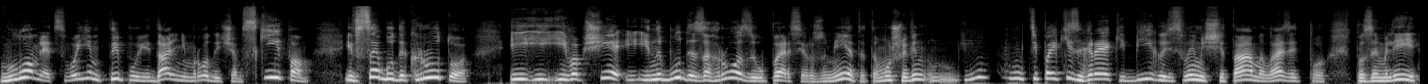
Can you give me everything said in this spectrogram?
вломлять своїм типу і дальнім родичам скіфам, і все буде круто, і, і, і вообще, і, і не буде загрози у персі, розумієте? Тому що він, ну, ну, типа, якісь греки бігають зі своїми щитами, лазять по, по землі,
